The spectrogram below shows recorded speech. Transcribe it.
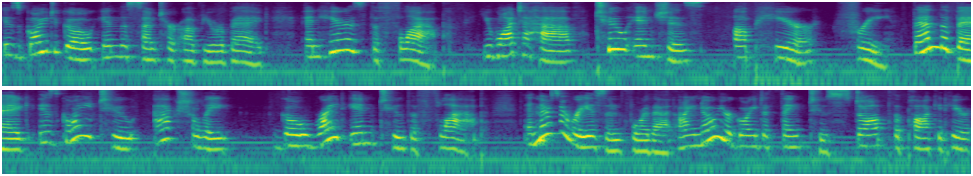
is going to go in the center of your bag. And here's the flap. You want to have two inches up here free then the bag is going to actually go right into the flap. And there's a reason for that. I know you're going to think to stop the pocket here,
